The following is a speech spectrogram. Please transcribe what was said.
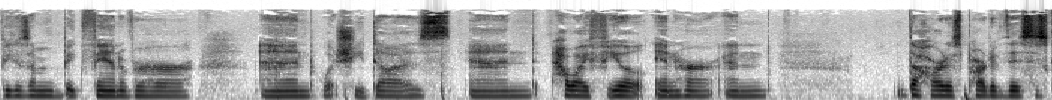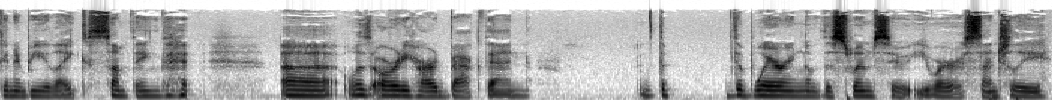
because I'm a big fan of her and what she does and how I feel in her. And the hardest part of this is going to be like something that uh, was already hard back then. The the wearing of the swimsuit you were essentially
